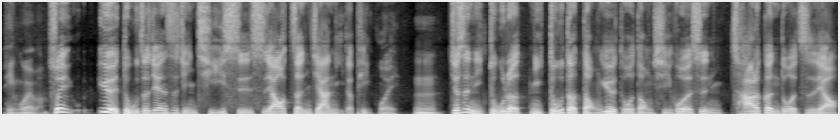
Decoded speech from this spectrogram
品味嘛。所以阅读这件事情其实是要增加你的品味，嗯，就是你读了，你读得懂越多东西，或者是你查了更多的资料，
